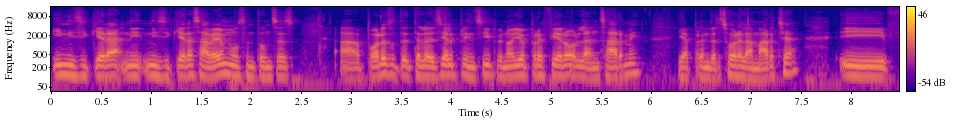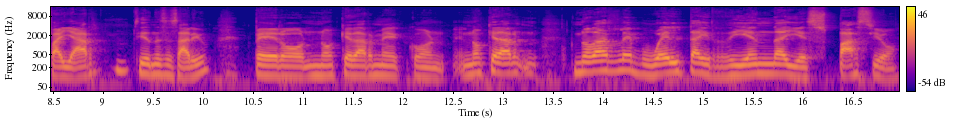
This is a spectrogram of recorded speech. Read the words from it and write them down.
Y ni siquiera, ni, ni siquiera sabemos. Entonces, uh, por eso te, te, lo decía al principio, ¿no? Yo prefiero lanzarme y aprender sobre la marcha y fallar si es necesario, pero no quedarme con, no quedar, no darle vuelta y rienda y espacio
